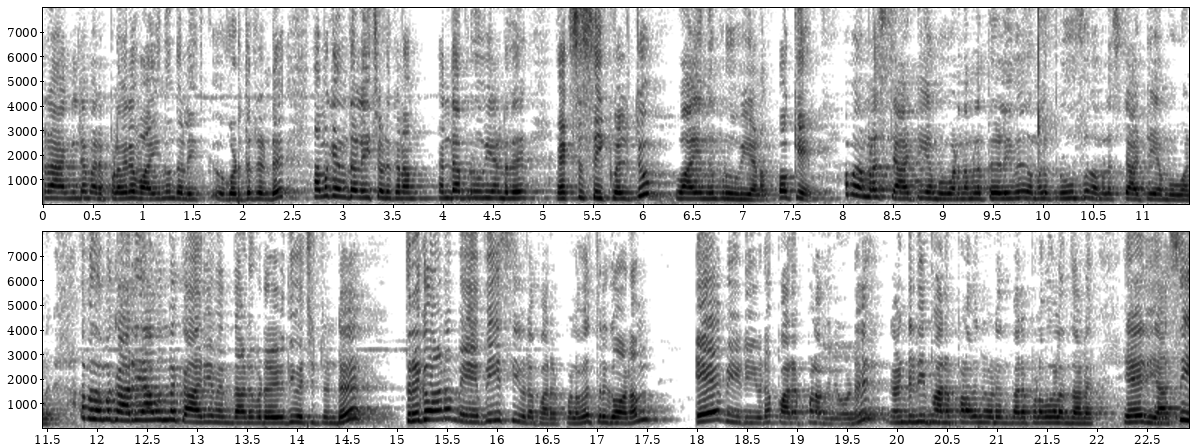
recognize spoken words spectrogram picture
ട്രാങ്കിളിന്റെ പരപ്പളവിന് വൈ എന്നും തെളി കൊടുത്തിട്ടുണ്ട്. നമുക്ക് എന്ത് തെളിയിച്ചു കൊടുക്കണം? എന്താ പ്രൂവ് ചെയ്യേണ്ടത്? X is equal to Y എന്ന് പ്രൂവ് ചെയ്യണം. ഓക്കെ അപ്പോൾ നമ്മൾ സ്റ്റാർട്ട് ചെയ്യാൻ പോവുകയാണ്. നമ്മൾ തെളിവ് നമ്മൾ പ്രൂഫ് നമ്മൾ സ്റ്റാർട്ട് ചെയ്യാൻ പോവുകയാണ്. അപ്പോൾ നമുക്ക് അറിയാവുന്ന കാര്യം എന്താണ്? ഇവിടെ എഴുതി വെച്ചിട്ടുണ്ട്. ത്രികോണം എ ബി സിയുടെ പരപ്പളവ് ത്രികോണം എ ബി ഡിയുടെ പരപ്പളവിനോട് രണ്ടിനെയും പരപ്പളവിനോട് പരപ്പളവുകൾ എന്താണ്? ഏരിയാസ്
